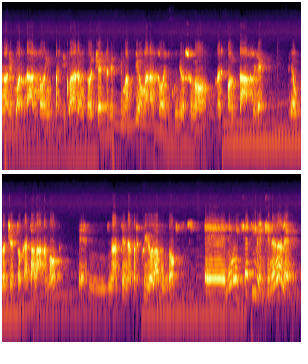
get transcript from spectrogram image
hanno riguardato in particolare un progetto che si chiama Biomaratò di cui io sono responsabile, è un progetto catalano eh, di un'azienda per cui io lavoro e le iniziative in generale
